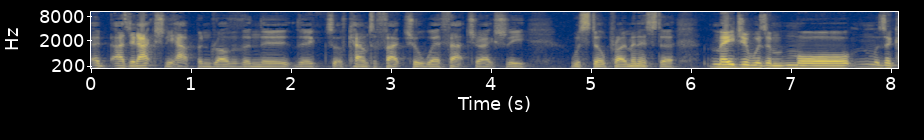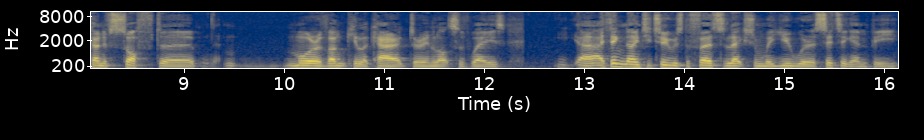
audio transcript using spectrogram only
uh, as it actually happened, rather than the the sort of counterfactual where Thatcher actually was still prime minister. Major was a more was a kind of softer, more avuncular character in lots of ways. Uh, I think '92 was the first election where you were a sitting MP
